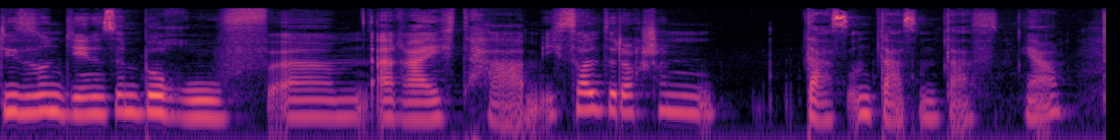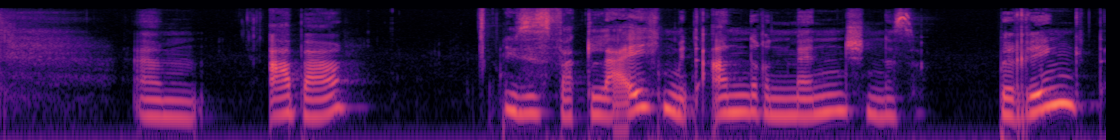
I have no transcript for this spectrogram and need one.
dieses und jenes im Beruf ähm, erreicht haben. Ich sollte doch schon das und das und das, ja. Ähm, aber dieses Vergleichen mit anderen Menschen, das bringt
